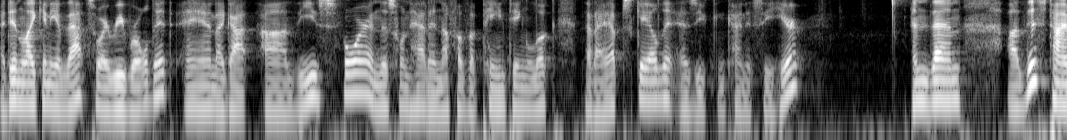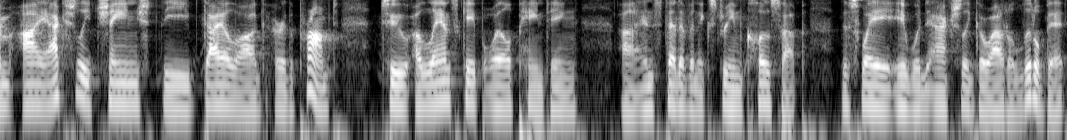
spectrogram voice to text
I didn't like any of that so I re-rolled it and I got uh, these four and this one had enough of a painting look that I upscaled it as you can kind of see here. And then uh, this time I actually changed the dialogue or the prompt to a landscape oil painting uh, instead of an extreme close-up this way it would actually go out a little bit.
